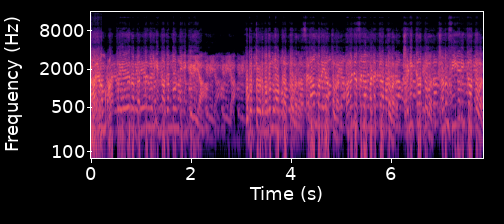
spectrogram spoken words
കാരണം അത്രയേറെ ബന്ധങ്ങൾ ഇന്ന് അകന്നുകൊണ്ടിരിക്കുകയാണ് മുഖത്തോട് മുഖം നോക്കാത്തവർ സലാം പറയാത്തവർ പറഞ്ഞ സലാം മടക്കാത്തവർ ക്ഷണിക്കാത്തവർ ക്ഷണം സ്വീകരിക്കാത്തവർ.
